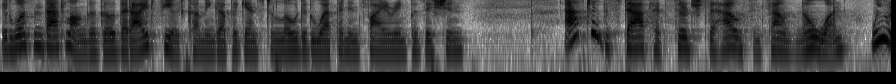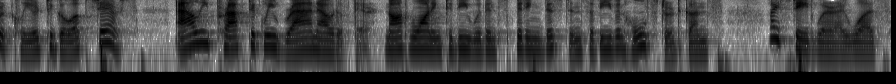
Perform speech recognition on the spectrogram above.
It wasn't that long ago that I'd feared coming up against a loaded weapon in firing position. After the staff had searched the house and found no one, we were cleared to go upstairs. Allie practically ran out of there, not wanting to be within spitting distance of even holstered guns. I stayed where I was.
